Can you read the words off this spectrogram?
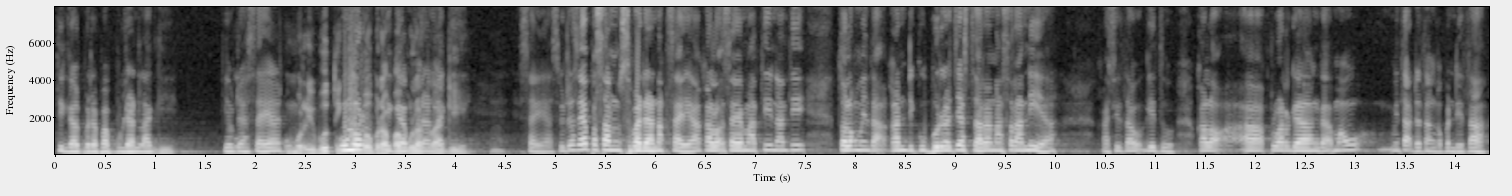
tinggal berapa bulan lagi. Ya udah saya umur ibu tinggal umur beberapa bulan, bulan lagi. lagi. Hmm. Saya sudah saya pesan kepada anak saya kalau saya mati nanti tolong mintakan dikubur aja secara Nasrani ya kasih tahu gitu. Kalau uh, keluarga nggak mau minta datang ke pendeta,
